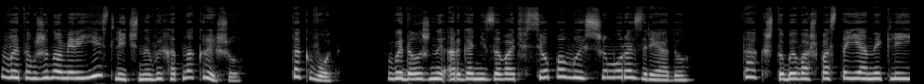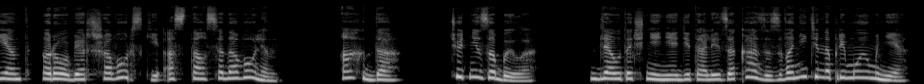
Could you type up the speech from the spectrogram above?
«В этом же номере есть личный выход на крышу? Так вот, вы должны организовать все по высшему разряду, так, чтобы ваш постоянный клиент Роберт Шаворский остался доволен. Ах да, чуть не забыла. Для уточнения деталей заказа звоните напрямую мне,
